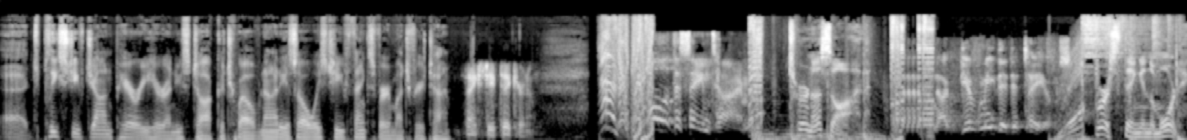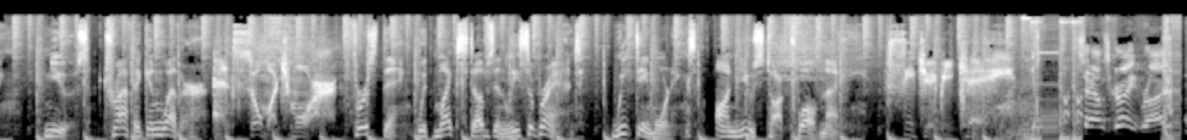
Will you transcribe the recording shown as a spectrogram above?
Uh, Police Chief John Pare here on News Talk at 1290. As always, Chief, thanks very much for your time. Thanks, Chief. Take care now. All at the same time. Turn us on. Now give me the details. First thing in the morning. News, traffic, and weather. And so much more. First thing with Mike Stubbs and Lisa Brandt. Weekday mornings on News Talk 1290. CJBK. Sounds great, right?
